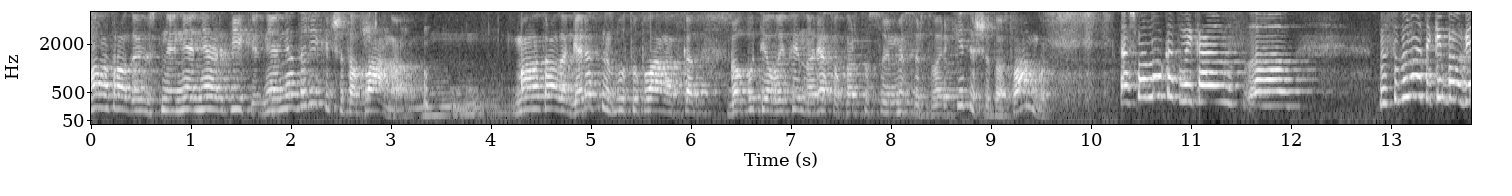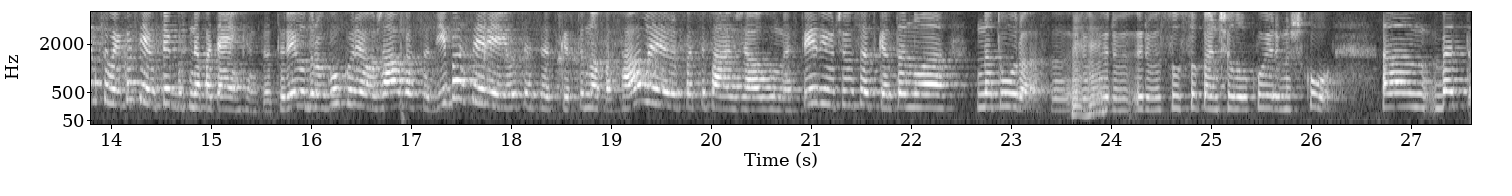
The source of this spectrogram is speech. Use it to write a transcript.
Man atrodo, jūs neardykit, ne, ne, ne nedarykit šito plano. Man atrodo, geresnis būtų planas, kad galbūt tie vaikai norėtų kartu su jumis ir tvarkyti šitos langus. Aš manau, kad vaikams uh, Visų pirma, tai kaip auginsi vaikus, jie vis tiek bus nepatenkinti. Turėjau draugų, kurie užaugo sadybose ir jie jautėsi atskirti nuo pasaulio ir pati, pavyzdžiui, augau mieste ir jaučiausi atskirta nuo natūros mhm. ir, ir, ir visų supančių laukų ir miškų. Um, bet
